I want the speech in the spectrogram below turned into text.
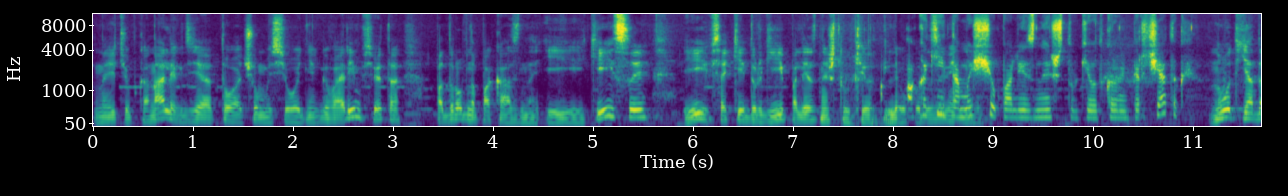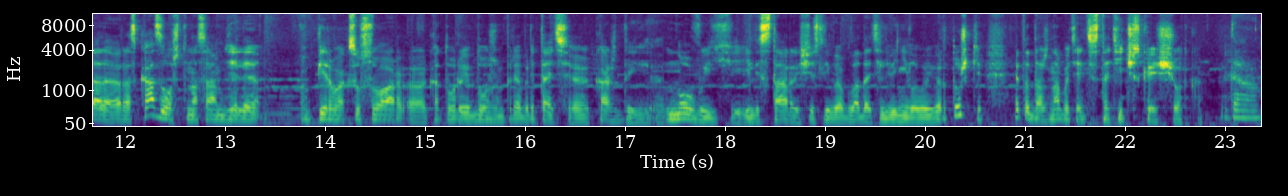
на YouTube-канале, где то, о чем мы сегодня говорим, все это подробно показано. И кейсы, и всякие другие полезные штуки для ухода А какие там еще полезные штуки, вот кроме перчаток? Ну вот я, да, рассказывал, что на самом деле Первый аксессуар, э, который должен приобретать э, каждый новый или старый счастливый обладатель виниловой вертушки, это должна быть антистатическая щетка. Да.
